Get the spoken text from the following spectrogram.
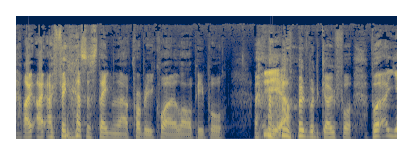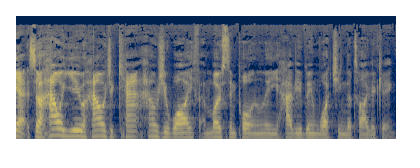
I I think that's a statement that probably quite a lot of people Yeah. would, would go for. But uh, yeah, so how are you? How's your cat? How's your wife? And most importantly, have you been watching the Tiger King?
